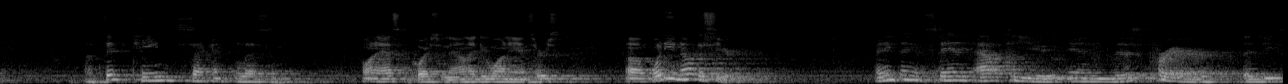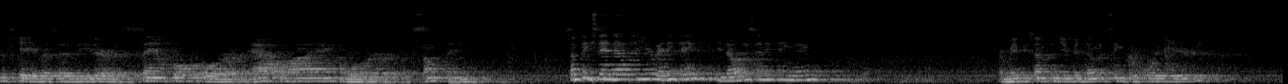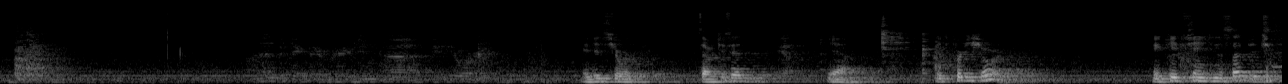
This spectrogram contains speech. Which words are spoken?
A 15 second lesson. I want to ask a question now, and I do want answers. Uh, what do you notice here? Anything that stands out to you in this prayer that Jesus gave us as either a sample or an outline or something? Something stand out to you? Anything? You notice anything new? Or maybe something you've been noticing for 40 years? On this particular version, uh, it's short. It is short. Is that what you said? Yep. Yeah. It's pretty short. It keeps changing the subject.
